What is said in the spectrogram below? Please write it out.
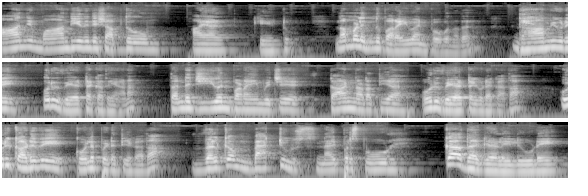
ആഞ്ഞു മാന്തിയതിന്റെ ശബ്ദവും അയാൾ കേട്ടു. നമ്മൾ ഇന്ന് പറയുവാൻ പോകുന്നത് ധാമിയുടെ ഒരു വേട്ടക്കഥയാണ്. തന്റെ ജീവൻ പണയം വെച്ച് താൻ നടത്തിയ ഒരു വേട്ടയുടെ കഥ. ഒരു കടുവയെ കൊലപ്പെടുത്തിയ കഥ. Welcome back to sniper spool കഥകളിലൂടെ.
